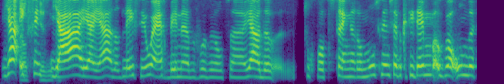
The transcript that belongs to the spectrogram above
Ja, ik vind, ja, ja, ja, dat leeft heel erg binnen bijvoorbeeld, uh, ja, de toch wat strengere moslims heb ik het idee, maar ook wel onder,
